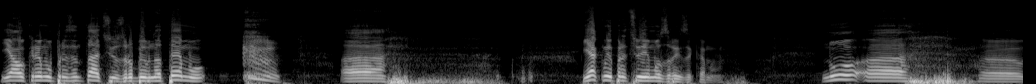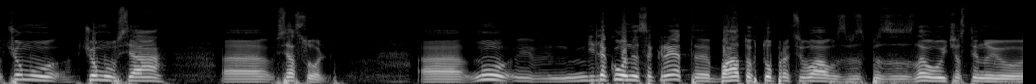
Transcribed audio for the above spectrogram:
я окрему презентацію зробив на тему, як ми працюємо з ризиками. Ну, в чому, в чому вся, вся соль? Ну, ні для кого не секрет. е, Багато хто працював з, з, з левою частиною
